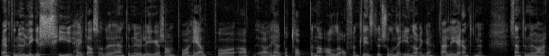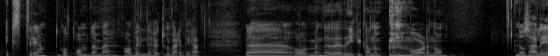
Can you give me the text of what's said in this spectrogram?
Og NTNU ligger skyhøyt. altså. NTNU ligger sånn på, helt, på, helt, på, toppen av alle offentlige institusjoner i Norge. Der ligger NTNU. Så NTNU har ekstremt godt omdømme, har veldig høy troverdighet. Eh, og, men det, det gikk ikke an å måle noe, noe særlig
